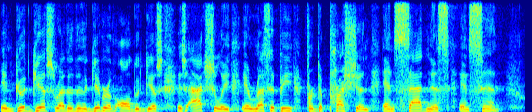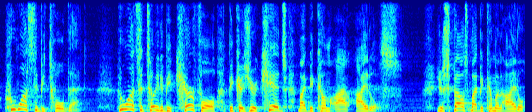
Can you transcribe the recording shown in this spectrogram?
in good gifts rather than the giver of all good gifts is actually a recipe for depression and sadness and sin. Who wants to be told that? Who wants to tell you to be careful because your kids might become idols? Your spouse might become an idol.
